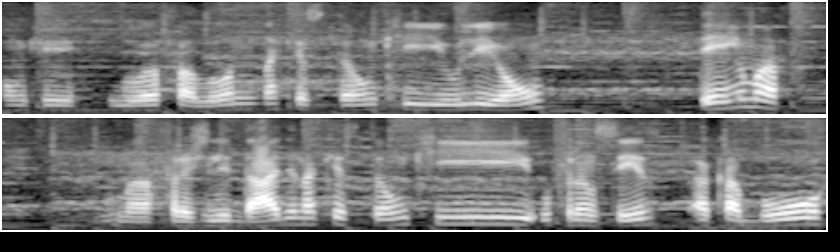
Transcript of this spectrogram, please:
com o que o Luan falou na questão que o Lyon tem uma, uma fragilidade na questão que o francês acabou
